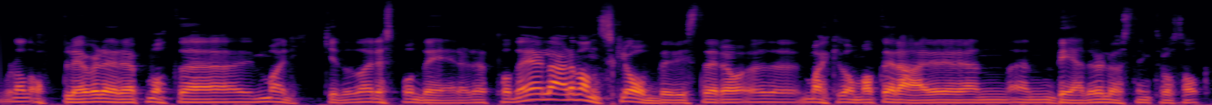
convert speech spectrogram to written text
hvordan opplever dere på en måte markedet da? Responderer dere på det, eller er det vanskelig å overbevise dere, eh, markedet om at dere er en, en bedre løsning tross alt?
